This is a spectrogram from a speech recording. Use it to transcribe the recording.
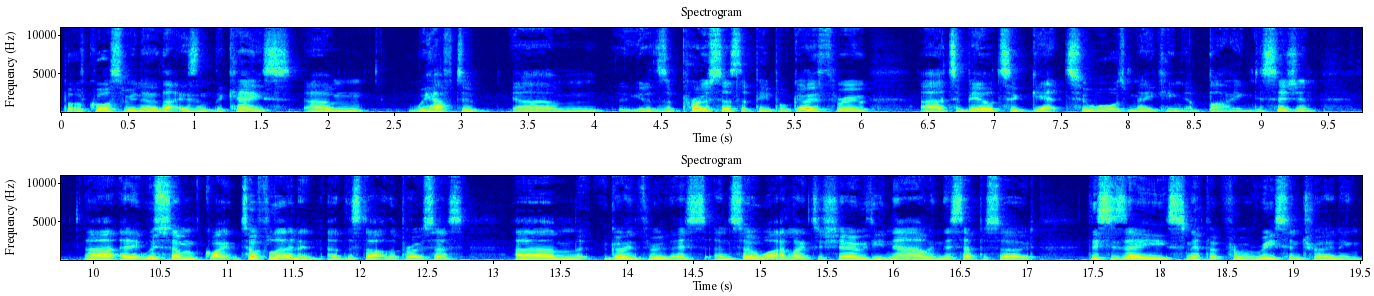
but of course we know that isn't the case. Um, we have to, um, you know, there's a process that people go through uh, to be able to get towards making a buying decision. Uh, and it was some quite tough learning at the start of the process um, going through this. And so, what I'd like to share with you now in this episode, this is a snippet from a recent training,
